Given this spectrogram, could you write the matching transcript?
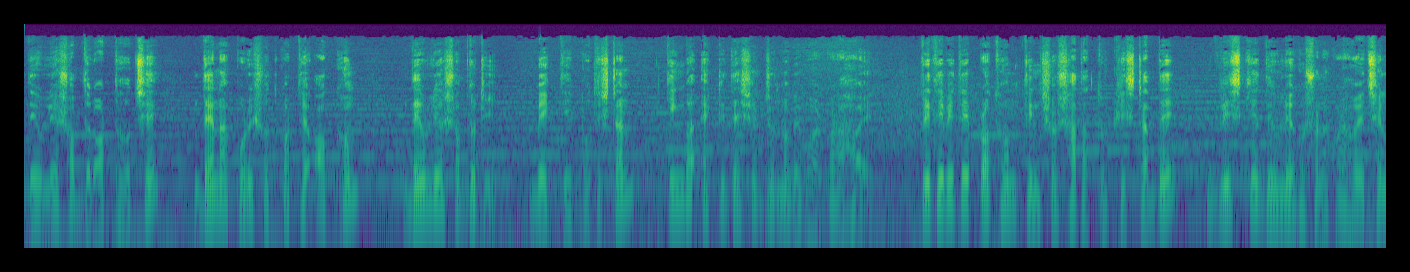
দেউলিয়া শব্দের অর্থ হচ্ছে দেনা পরিশোধ করতে অক্ষম, দেউলিয়া শব্দটি ব্যক্তি প্রতিষ্ঠান কিংবা একটি দেশের জন্য ব্যবহার করা হয়। পৃথিবীতে প্রথম তিনশো সাতাত্তর খ্রিস্টাব্দে গ্রিসকে দেউলিয়া ঘোষণা করা হয়েছিল।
